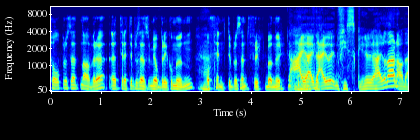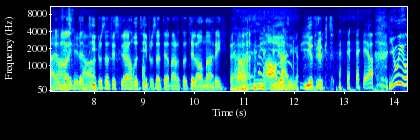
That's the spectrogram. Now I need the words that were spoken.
12 navere, eh, 30% som jobber i kommunen, og 50 fruktbønder. Nei, nei, det er jo en fisker her og der, da. Det er jo en Ja, det er ja. 10 fiskere. Jeg hadde 10 igjen her til annen næring. Ja. Det er mye, ja. mye frukt. Ja. Jo, jo,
